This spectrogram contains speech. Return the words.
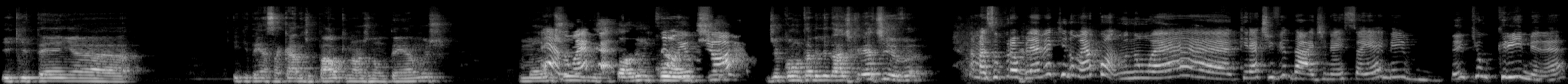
e que tenha e que tem essa cara de pau que nós não temos, monte é, é, se torne um coach pior... de contabilidade criativa. Não, mas o problema é que não é, não é criatividade, né? Isso aí é meio, meio que um crime, né?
